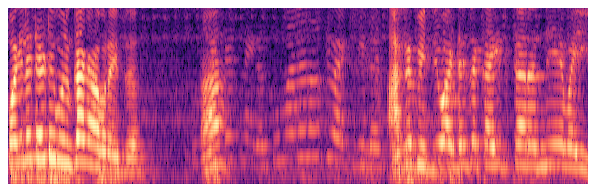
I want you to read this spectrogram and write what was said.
पहिला टॅटू म्हणून काय घाबरायचं? हा? अगं भीती वाटायचं काहीच कारण नाही बाई.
